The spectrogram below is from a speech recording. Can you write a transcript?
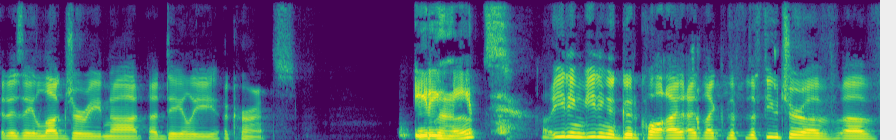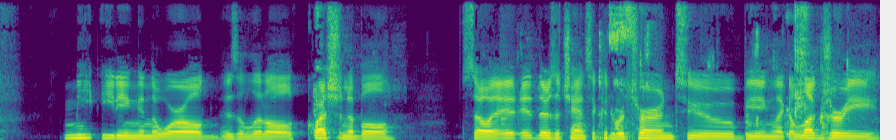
it is a luxury not a daily occurrence. Eating meat? Eating eating a good quality like the the future of of meat eating in the world is a little questionable. So it, it, there's a chance it could return to being like a luxury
